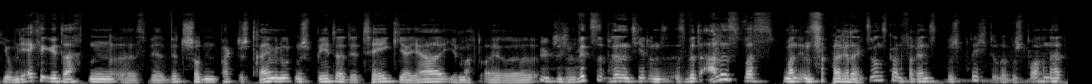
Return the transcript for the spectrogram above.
die um die Ecke gedachten. Es wird schon praktisch drei Minuten später der Take, ja, ja, ihr macht eure üblichen Witze präsentiert und es wird alles, was man in so einer Redaktionskonferenz bespricht oder besprochen hat,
